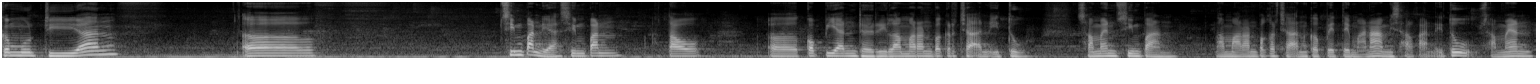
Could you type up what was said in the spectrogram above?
kemudian uh, simpan ya simpan atau uh, kopian dari lamaran pekerjaan itu. Samen simpan lamaran pekerjaan ke PT mana misalkan. Itu sampean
